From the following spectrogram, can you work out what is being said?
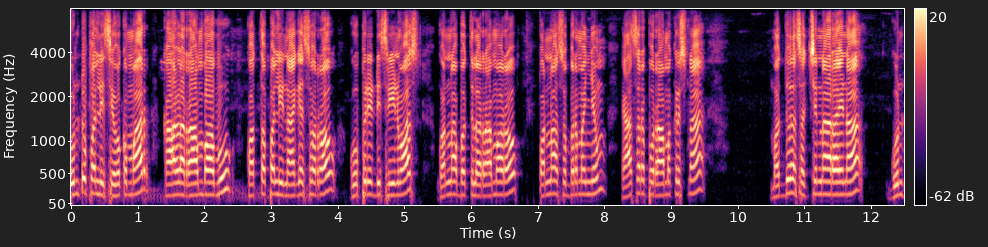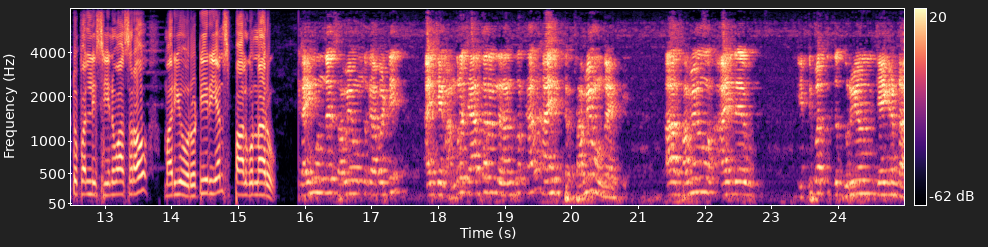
Guntupalli Sivakumar Kalla Rambabu Kothapalli నాగేశ్వరరావు గోపిరెడ్డి శ్రీనివాస్ గొన్నాబత్తుల రామారావు పొన్నా సుబ్రహ్మణ్యం యాసరపు రామకృష్ణ మద్దుల సత్యనారాయణ గుంటుపల్లి శ్రీనివాసరావు మరియు రొటీరియన్స్ పాల్గొన్నారు. టైం ఉంది సమయం ఉంది కాబట్టి ఆయన అందరూ చేస్తారని నేను అనుకున్నాను ఆయన సమయం ఉంది ఆయనకి. ఆ సమయం ఆయన ఎట్టి పరిస్థితి దుర్యోగం చేయకుండా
